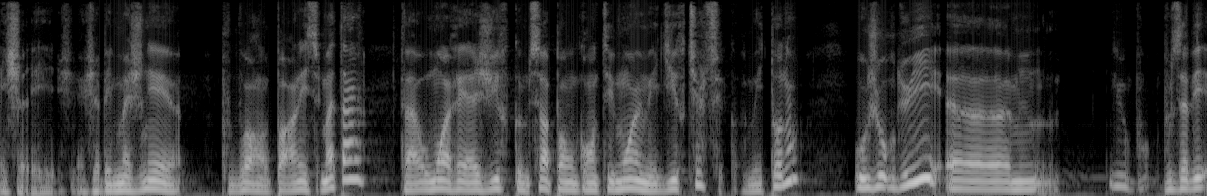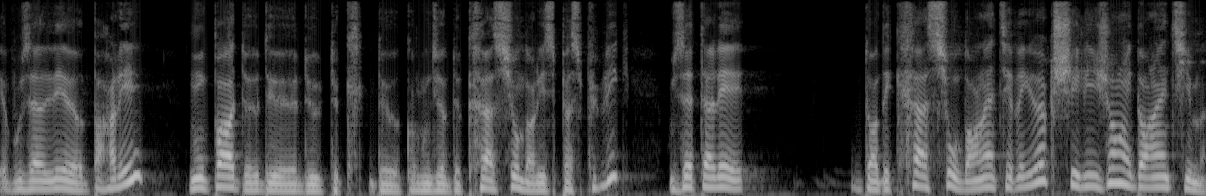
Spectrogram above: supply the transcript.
j'avais imaginé pouvoir en parler ce matin, enfin au moins réagir comme ça, pas en grand témoin, mais dire, tiens, c'est quand même étonnant. Aujourd'hui, vous avez, vous avez euh, parlé, non pas de, de, de, comment dire, de création dans l'espace public, vous êtes allé dans des créations dans l'intérieur, chez les gens et dans l'intime.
